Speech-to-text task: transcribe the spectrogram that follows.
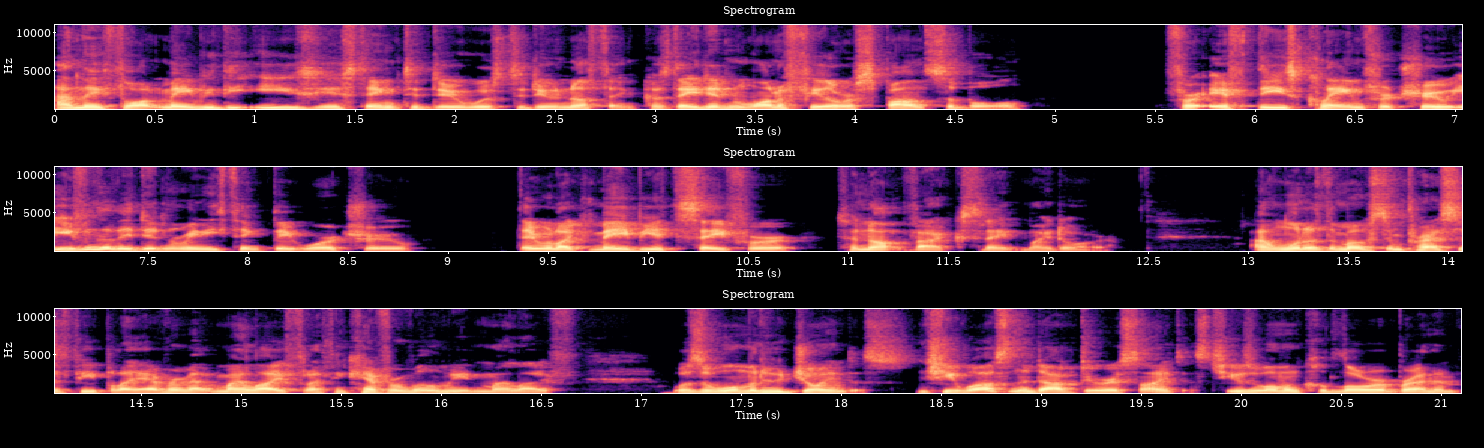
and they thought maybe the easiest thing to do was to do nothing because they didn't want to feel responsible for if these claims were true, even though they didn't really think they were true. They were like, maybe it's safer to not vaccinate my daughter. And one of the most impressive people I ever met in my life, and I think ever will meet in my life, was a woman who joined us. And she wasn't a doctor or a scientist. She was a woman called Laura Brennan.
